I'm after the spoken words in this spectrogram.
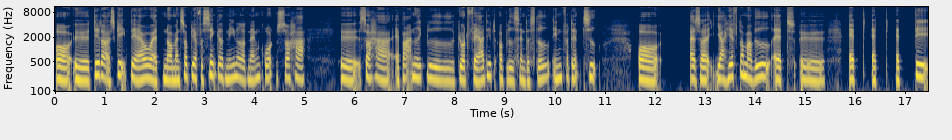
Og øh, det, der er sket, det er jo, at når man så bliver forsinket af den ene eller den anden grund, så har øh, så har, er barnet ikke blevet gjort færdigt og blevet sendt afsted inden for den tid. Og altså, jeg hæfter mig ved, at, øh, at, at, at det,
